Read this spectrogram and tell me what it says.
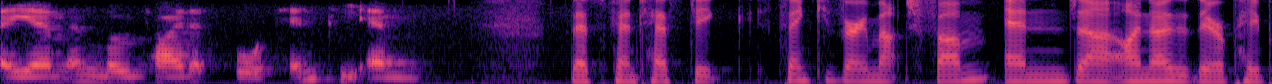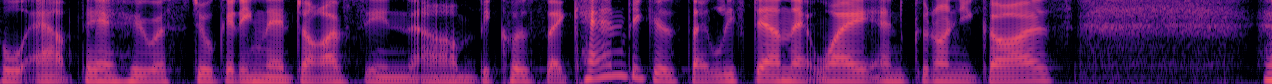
a.m. and low tide at 4:10 p.m. That's fantastic. Thank you very much, Fam. And uh, I know that there are people out there who are still getting their dives in um, because they can, because they live down that way, and good on you guys.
